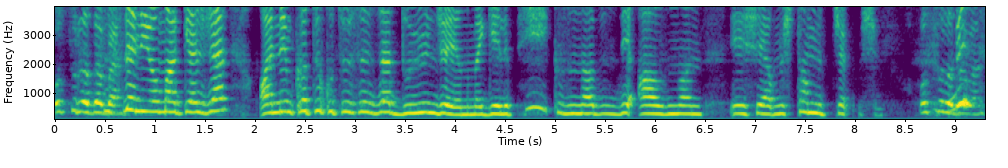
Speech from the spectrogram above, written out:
O sırada ben. Süsleniyor makyajlar. Annem katır kutur sesler duyunca yanıma gelip "Hii, kızım ne yapıyorsun diye ağzından e, şey yapmış tam yutacakmışım. O sırada ben.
